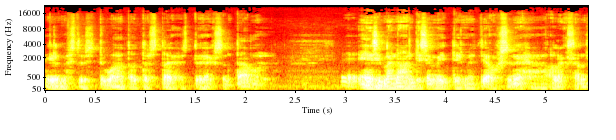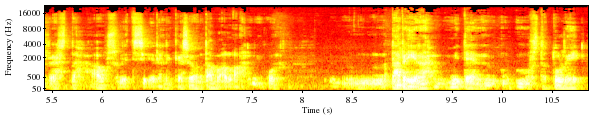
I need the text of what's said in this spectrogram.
ilmestyi sitten vuonna 1999 tämä mun ensimmäinen antisemitismiteokseni Aleksandriasta Auschwitziin, eli se on tavallaan niin kuin tarina, miten musta tuli,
